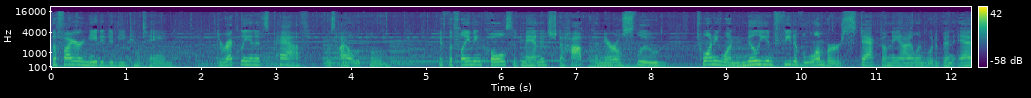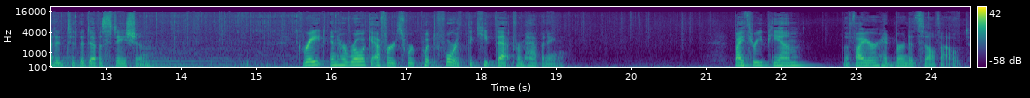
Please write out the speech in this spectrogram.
The fire needed to be contained. Directly in its path was Isle La Plume. If the flaming coals had managed to hop the narrow slough, 21 million feet of lumber stacked on the island would have been added to the devastation. Great and heroic efforts were put forth to keep that from happening. By 3 p.m., the fire had burned itself out.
